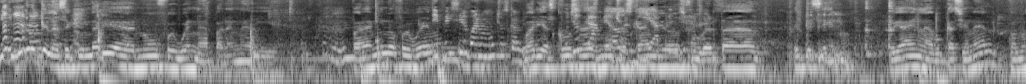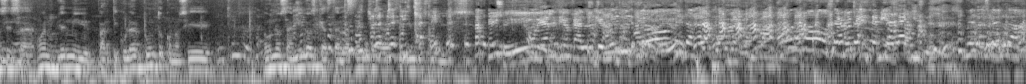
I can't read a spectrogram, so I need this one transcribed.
Yo creo que la secundaria no fue buena para nadie. Para mí no fue bueno. Difícil, bueno, muchos cambios. Varias Muchos cosas, cambios muchos cambios, pubertad, etc. ¿no? Ya en la vocacional conoces a, bueno, yo en mi particular punto conocí a unos amigos que hasta la fecha seguimos juntos. Sí. Como ya le dio calor. Y que no cualquiera, ¿eh? No, no, o sea, me caíste bien. Me cerca,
